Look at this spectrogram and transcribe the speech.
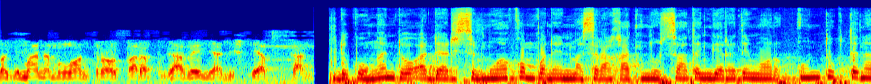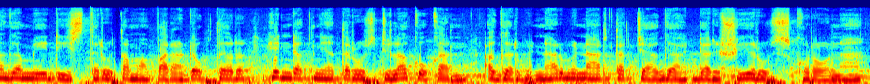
bagaimana mengontrol para pegawainya di setiap kantor. Dukungan doa dari semua komponen masyarakat Nusa Tenggara Timur untuk tenaga medis terutama para dokter hendaknya terus dilakukan agar benar-benar terjaga dari virus corona.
